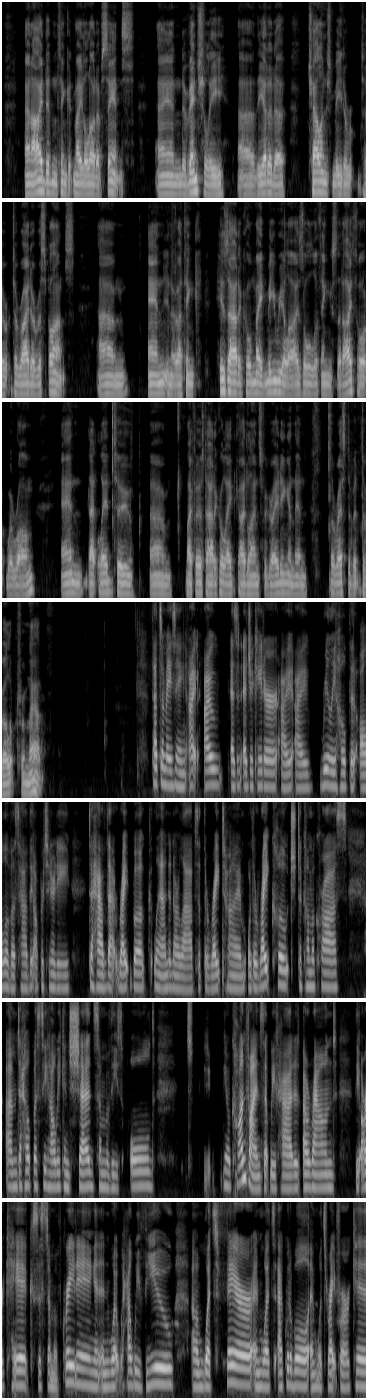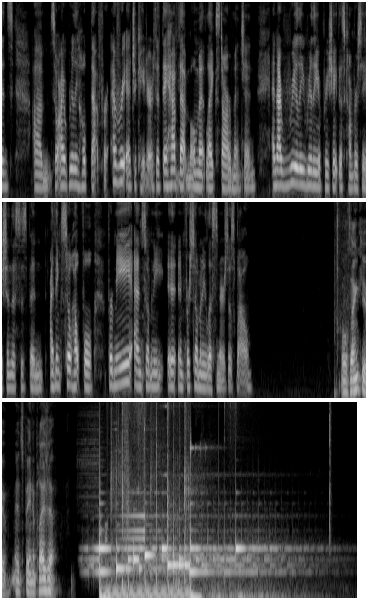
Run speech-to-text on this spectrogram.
and I didn't think it made a lot of sense, and eventually uh, the editor challenged me to, to, to write a response. Um, and, you know, I think his article made me realize all the things that I thought were wrong. And that led to um, my first article, Eight Guidelines for Grading, and then the rest of it developed from that. That's amazing. I, I, as an educator, I, I really hope that all of us have the opportunity to have that right book land in our labs at the right time or the right coach to come across um, to help us see how we can shed some of these old you know confines that we've had around the archaic system of grading and, and what how we view um, what's fair and what's equitable and what's right for our kids. Um, so I really hope that for every educator that they have that moment like Starr mentioned. And I really, really appreciate this conversation. This has been, I think, so helpful for me and so many and for so many listeners as well. Well, thank you. It's been a pleasure.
